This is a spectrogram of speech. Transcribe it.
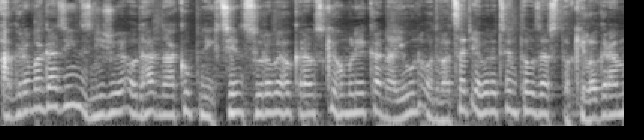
Agromagazín znižuje odhad nákupných cien surového kravského mlieka na jún o 20 eurocentov za 100 kg,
